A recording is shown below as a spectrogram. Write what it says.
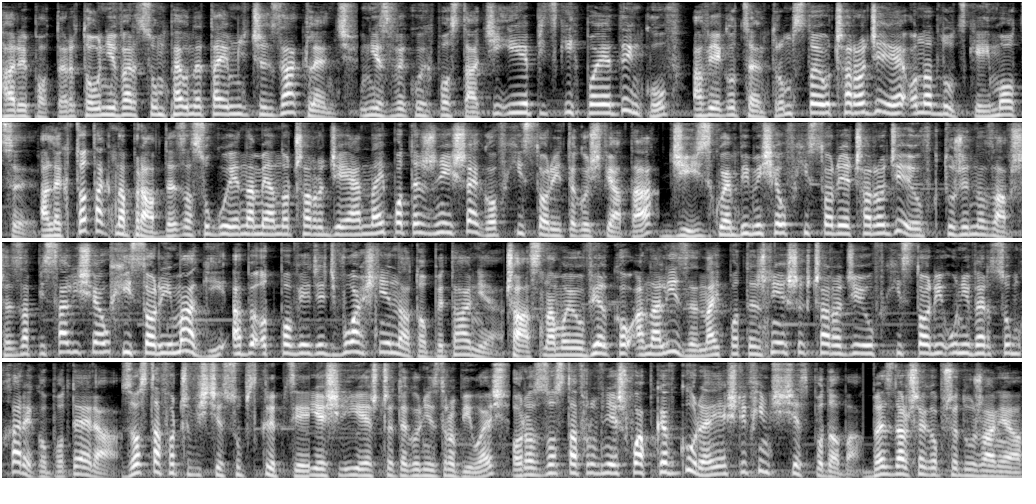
Harry Potter to uniwersum pełne tajemniczych zaklęć, niezwykłych postaci i epickich pojedynków, a w jego centrum stoją czarodzieje o nadludzkiej mocy. Ale kto tak naprawdę zasługuje na miano czarodzieja najpotężniejszego w historii tego świata? Dziś zgłębimy się w historię czarodziejów, którzy na zawsze zapisali się w historii magii, aby odpowiedzieć właśnie na to pytanie. Czas na moją wielką analizę najpotężniejszych czarodziejów w historii uniwersum Harry'ego Pottera. Zostaw oczywiście subskrypcję, jeśli jeszcze tego nie zrobiłeś, oraz zostaw również łapkę w górę, jeśli film Ci się spodoba. Bez dalszego przedłużania,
